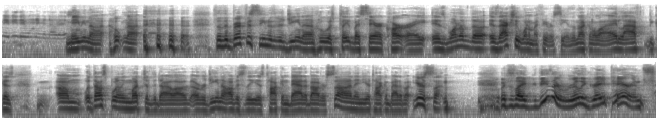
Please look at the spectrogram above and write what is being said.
maybe they won't even notice. Maybe not. Hope not. so the breakfast scene with Regina, who was played by Sarah Cartwright, is one of the is actually one of my favorite scenes. I'm not gonna lie. I laughed because, um, without spoiling much of the dialogue, uh, Regina obviously is talking bad about her son, and you're talking bad about your son, which is like these are really great parents.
